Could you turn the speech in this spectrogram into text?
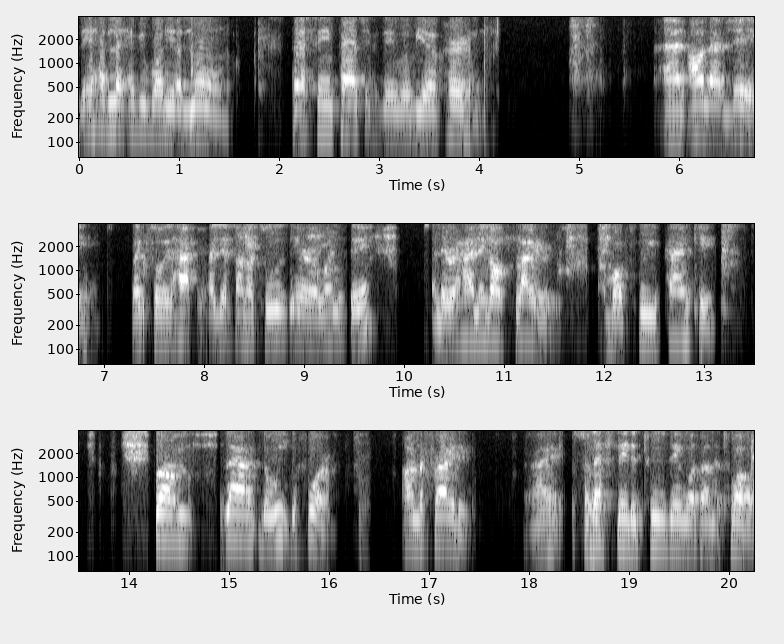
they had let everybody know that St. Patrick's Day will be occurring. And on that day, like so it happened I guess on a Tuesday or a Wednesday, and they were handing out flyers about free pancakes from last the week before on the Friday. Right? So let's say the Tuesday was on the twelfth.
